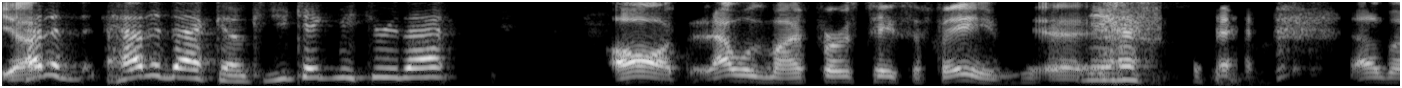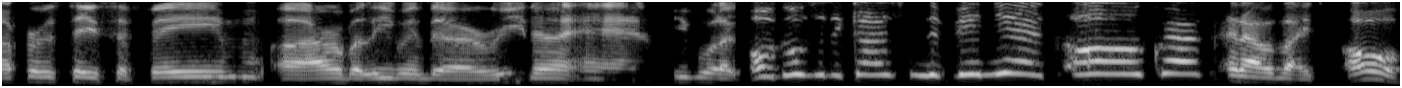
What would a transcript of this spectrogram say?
Yeah. How did how did that go? Could you take me through that? Oh, that was my first taste of fame. Yeah. Yeah. that was my first taste of fame. Uh, I remember leaving the arena and people were like, "Oh, those are the guys from the vignettes." Oh, crap! And I was like, "Oh,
